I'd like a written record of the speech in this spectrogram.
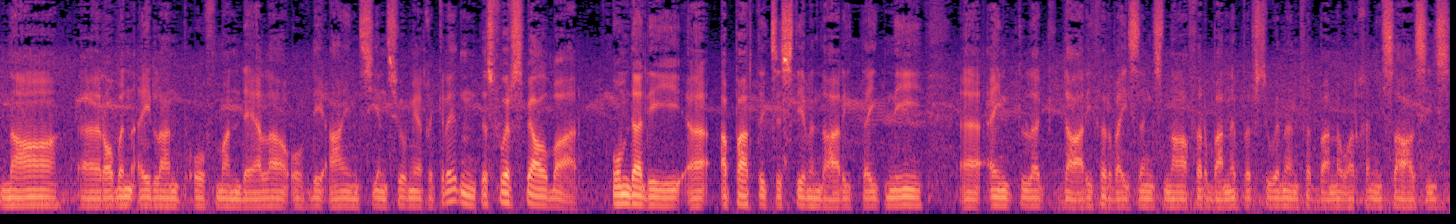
na uh, Robben Island of Mandela of die ANC en so meer gekry het. Dit is voorspelbaar omdat die uh, apartheidstelsel in daardie tyd nie uh, eintlik daardie verwysings na verbande persone en verbande organisasies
